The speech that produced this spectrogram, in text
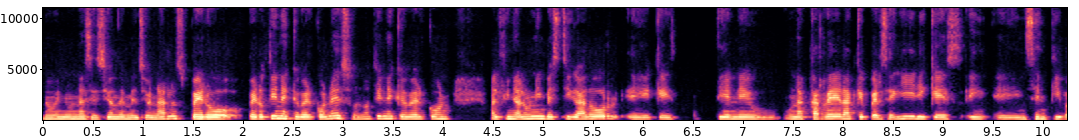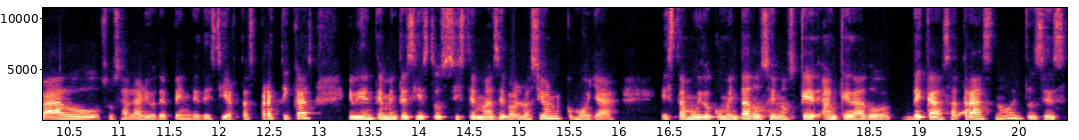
¿no? en una sesión de mencionarlos, pero, pero tiene que ver con eso, ¿no? Tiene que ver con, al final, un investigador que tiene una carrera que perseguir y que es eh, incentivado, su salario depende de ciertas prácticas. Evidentemente, si estos sistemas de evaluación, como ya está muy documentado, se nos han quedado décadas atrás, ¿no? Entonces,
